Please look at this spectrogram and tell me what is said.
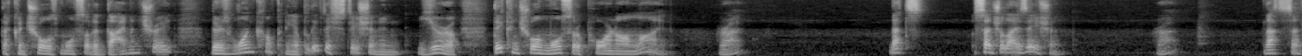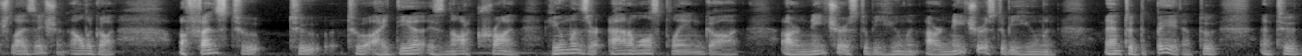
that controls most of the diamond trade. There's one company, I believe they're stationed in Europe. They control most of the porn online, right? That's centralization, right? That's centralization. Elder God, offense to to to idea is not a crime. Humans are animals playing God. Our nature is to be human. Our nature is to be human, and to debate and to and to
